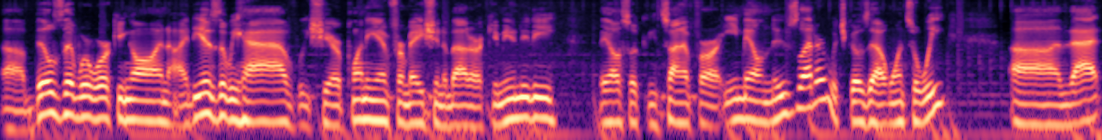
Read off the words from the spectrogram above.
uh, bills that we're working on, ideas that we have. We share plenty of information about our community. They also can sign up for our email newsletter, which goes out once a week. Uh, that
